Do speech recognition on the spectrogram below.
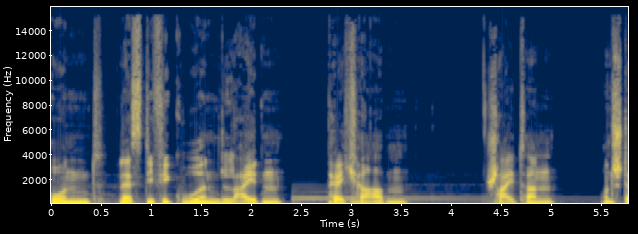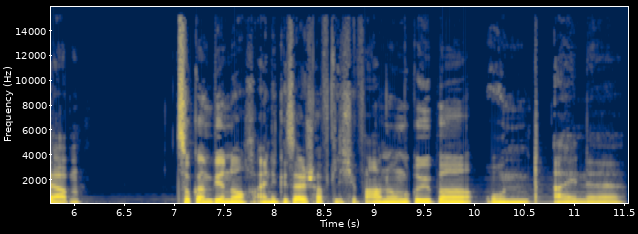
und lässt die Figuren leiden, Pech haben, scheitern und sterben. Zuckern wir noch eine gesellschaftliche Warnung rüber und eine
